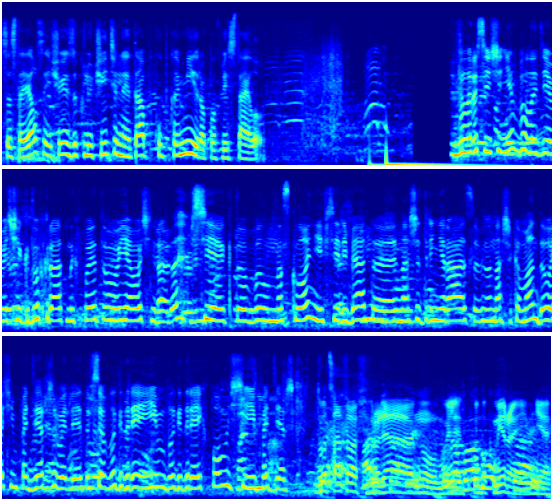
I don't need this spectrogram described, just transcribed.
состоялся еще и заключительный этап Кубка мира по фристайлу. В Беларуси еще не было девочек двухкратных, поэтому я очень рада. Все, кто был на склоне, все ребята, наши тренера, особенно наша команда, очень поддерживали. Это все благодаря им, благодаря их помощи и поддержке. 20 февраля ну, были Кубок мира, и мне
